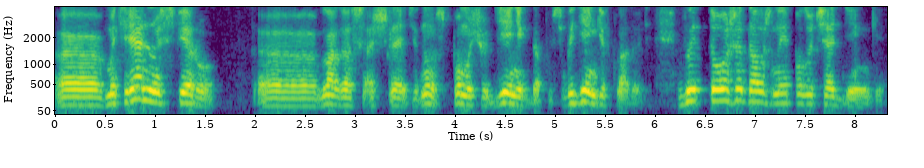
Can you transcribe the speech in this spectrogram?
э, в материальную сферу э, благо осуществляете, ну, с помощью денег, допустим, вы деньги вкладываете, вы тоже должны получать деньги.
